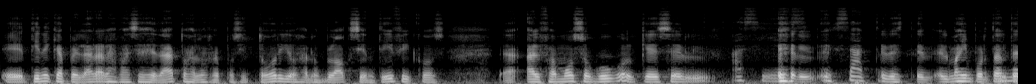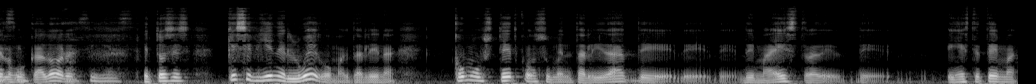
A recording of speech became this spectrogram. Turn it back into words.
eh, tiene que apelar a las bases de datos, a los repositorios, a los blogs científicos, al famoso Google, que es el, el, más importante de los buscadores. Entonces, ¿qué se viene luego, Magdalena? Cómo usted con su mentalidad de, maestra de, en este tema,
